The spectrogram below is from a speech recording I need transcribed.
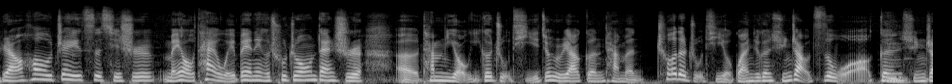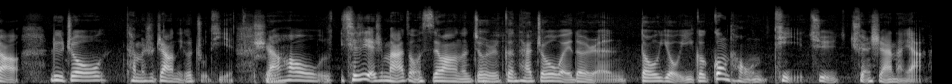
然后这一次其实没有太违背那个初衷，但是呃，他们有一个主题就是要跟他们车的主题有关，就跟寻找自我、跟寻找绿洲。他们是这样的一个主题，然后其实也是马总希望呢，就是跟他周围的人都有一个共同体去诠释阿那亚，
